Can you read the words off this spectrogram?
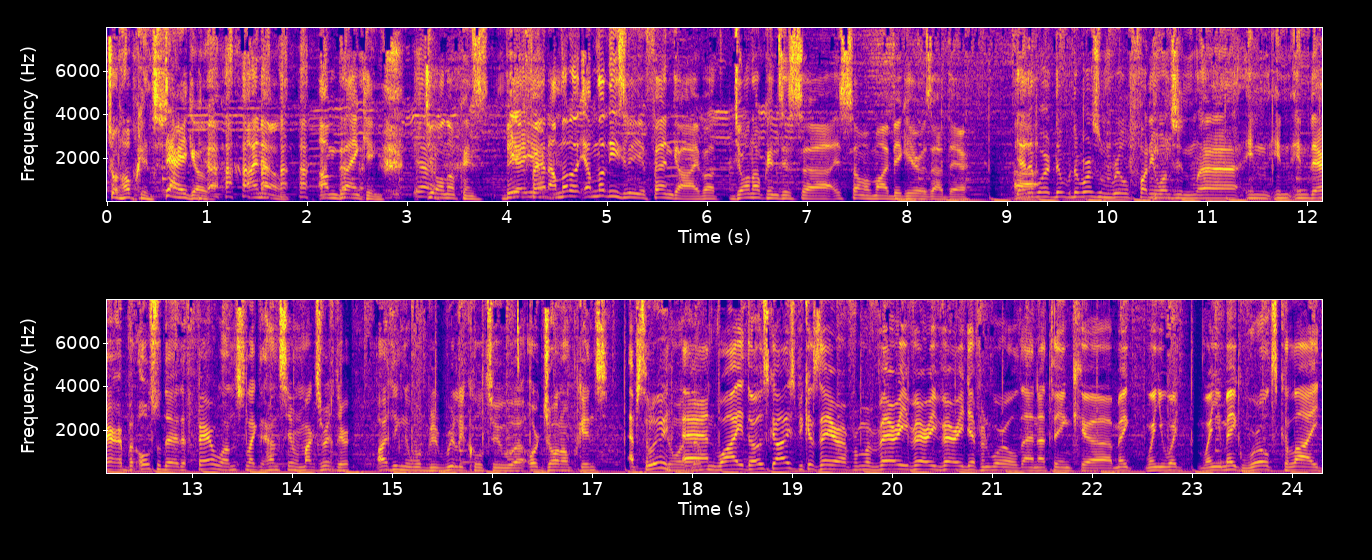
Jon Hopkins. There you go. I know. I'm blanking. Yeah. Jon Hopkins. Big yeah, fan. Yeah. I'm not. I'm not easily a fan guy, but Jon Hopkins is uh, is some of my big heroes out there. Yeah, there uh, were there, there, were some real funny ones in uh, in, in in there, but also the the fair ones like the Hans Zimmer, Max Richter. I think that would be really cool to uh, or Jon Hopkins. Absolutely. And why those guys? Because they are from a very very very different world, and I think uh, make when you when you make worlds collide,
